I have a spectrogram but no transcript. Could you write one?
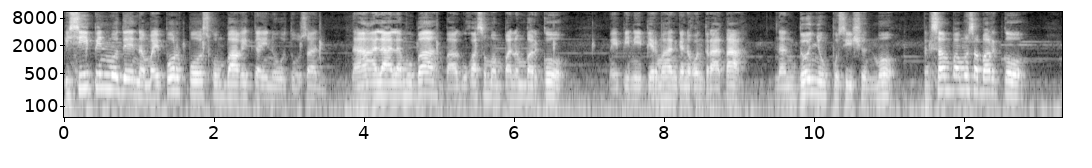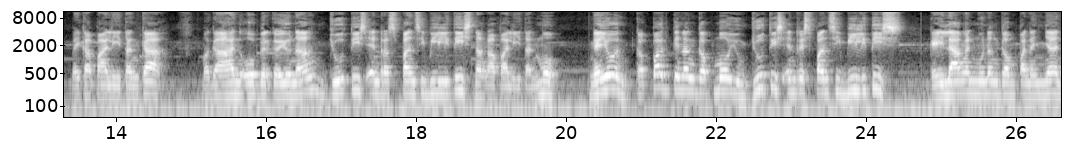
Isipin mo din na may purpose kung bakit ka inuutusan. Naaalala mo ba, bago ka sumampa ng barko, may pinipirmahan ka na kontrata. Nandun yung position mo. Pagsampa mo sa barko, may kapalitan ka. Magahan over kayo ng duties and responsibilities ng kapalitan mo. Ngayon, kapag tinanggap mo yung duties and responsibilities, kailangan mo ng gampanan yan.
